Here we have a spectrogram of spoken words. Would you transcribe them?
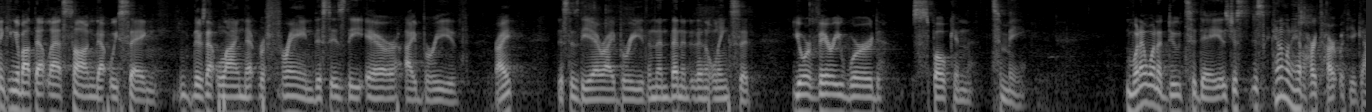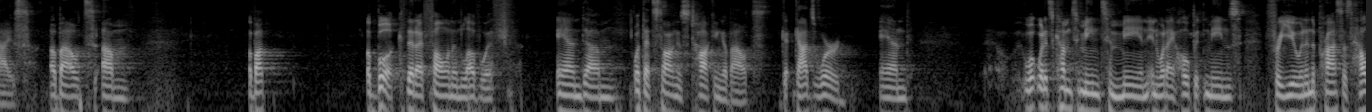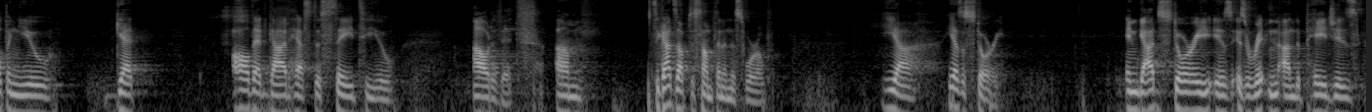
thinking about that last song that we sang. There's that line, that refrain, this is the air I breathe, right? This is the air I breathe. And then, then, it, then it links it. Your very word spoken to me. What I want to do today is just, just kind of want to have a heart to heart with you guys about, um, about a book that I've fallen in love with and um, what that song is talking about God's Word and what, what it's come to mean to me and, and what I hope it means for you. And in the process, helping you get all that God has to say to you out of it. Um, see, God's up to something in this world. He, uh, he has a story. And God's story is, is written on the pages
